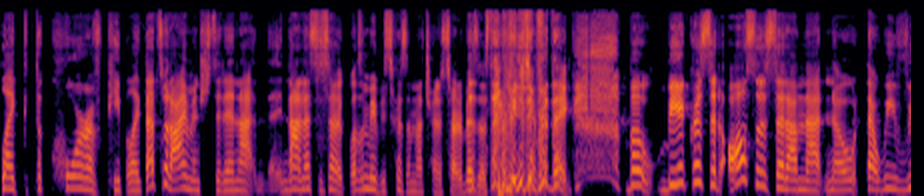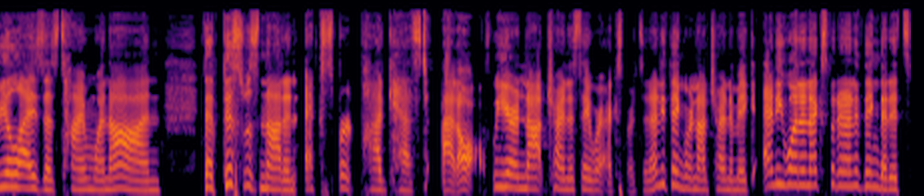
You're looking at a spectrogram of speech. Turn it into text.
like the core of people. Like that's what I'm interested in. Not, eh, not necessarily, well, maybe it's because I'm not trying to start a business. That would be a different thing. But Beatrice had also said on that note that we realized as time went on that this was not an expert podcast at all. We are not trying to say we're experts in anything. We're not trying to make anyone an expert in anything, that it's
